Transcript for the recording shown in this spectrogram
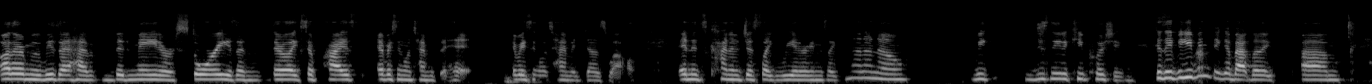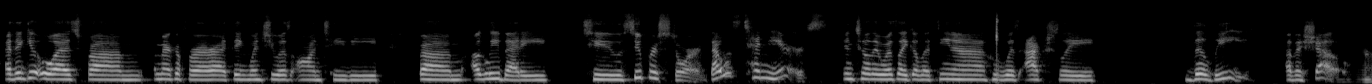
other movies that have been made or stories? And they're like surprised every single time it's a hit, every single time it does well. And it's kind of just like reiterating, it's like, no, no, no, we just need to keep pushing. Because if you even think about like, um, I think it was from America Ferrera. I think when she was on TV, from Ugly Betty to Superstore. That was 10 years until there was like a Latina who was actually the lead of a show Yeah.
